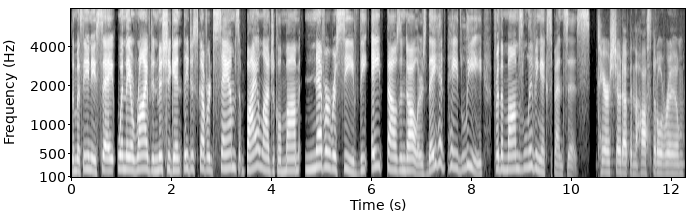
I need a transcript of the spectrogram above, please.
The Matheny's say when they arrived in Michigan, they discovered Sam's biological mom never received the $8,000 they had paid Lee for the mom's living expenses. Tara showed up in the hospital room,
